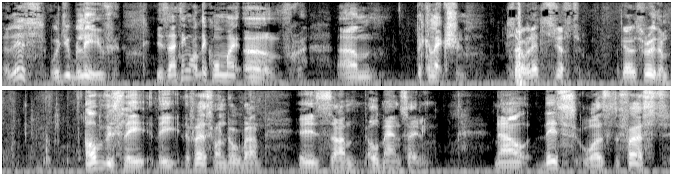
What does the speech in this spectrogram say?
This, would you believe, is I think what they call my oeuvre, um, the collection. So let's just go through them. Obviously, the, the first one to talk about is um, Old Man Sailing. Now, this was the first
